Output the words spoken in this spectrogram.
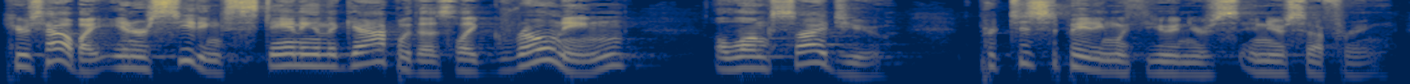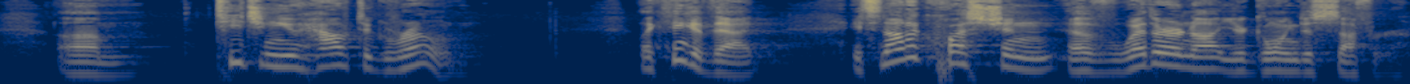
here's how by interceding, standing in the gap with us, like groaning alongside you, participating with you in your, in your suffering, um, teaching you how to groan. Like, think of that. It's not a question of whether or not you're going to suffer.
